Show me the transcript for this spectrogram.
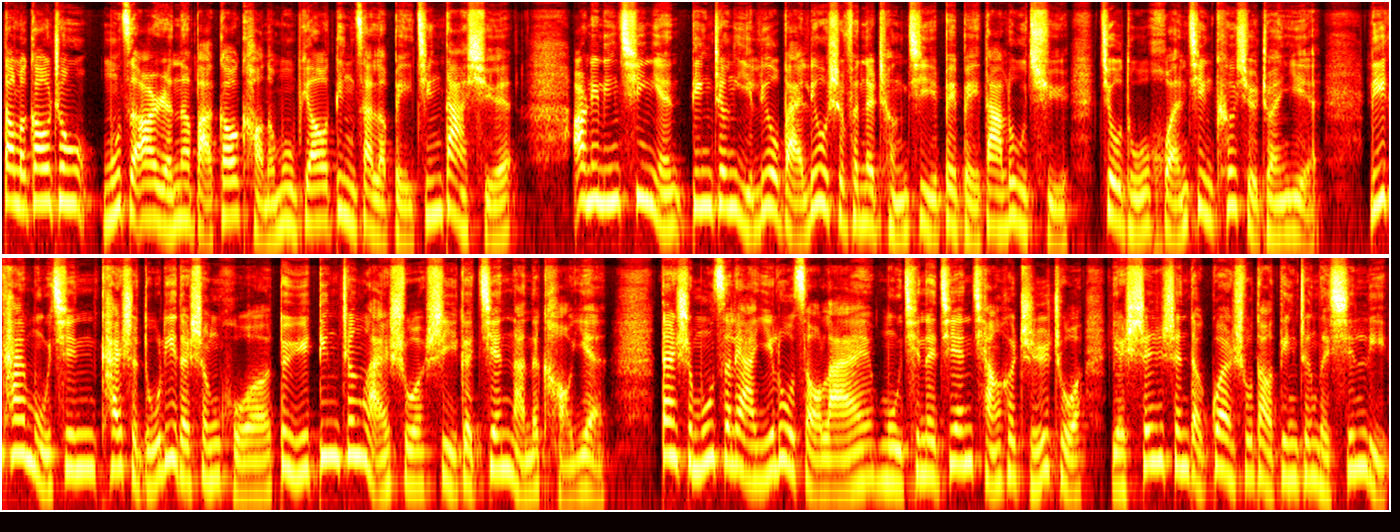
到了高中，母子二人呢，把高考的目标定在了北京大学。二零零七年，丁征以六百六十分的成绩被北大录取，就读环。进科学专业，离开母亲开始独立的生活，对于丁征来说是一个艰难的考验。但是母子俩一路走来，母亲的坚强和执着也深深地灌输到丁征的心里，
